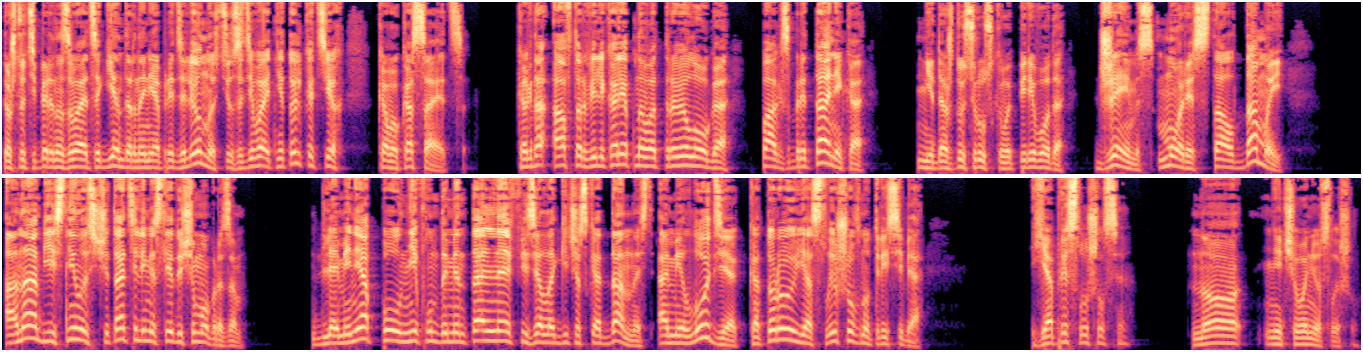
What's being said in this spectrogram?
То, что теперь называется гендерной неопределенностью, задевает не только тех, кого касается. Когда автор великолепного травелога «Пакс Британика», не дождусь русского перевода, Джеймс Моррис стал дамой, она объяснилась читателями следующим образом. Для меня пол не фундаментальная физиологическая данность, а мелодия, которую я слышу внутри себя. Я прислушался, но ничего не услышал.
